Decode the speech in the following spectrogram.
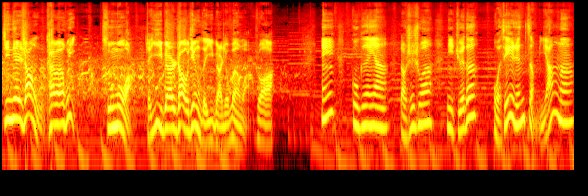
今天上午开完会，苏木啊，这一边照镜子一边就问我说：“哎，谷歌呀，老师说你觉得我这个人怎么样啊？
